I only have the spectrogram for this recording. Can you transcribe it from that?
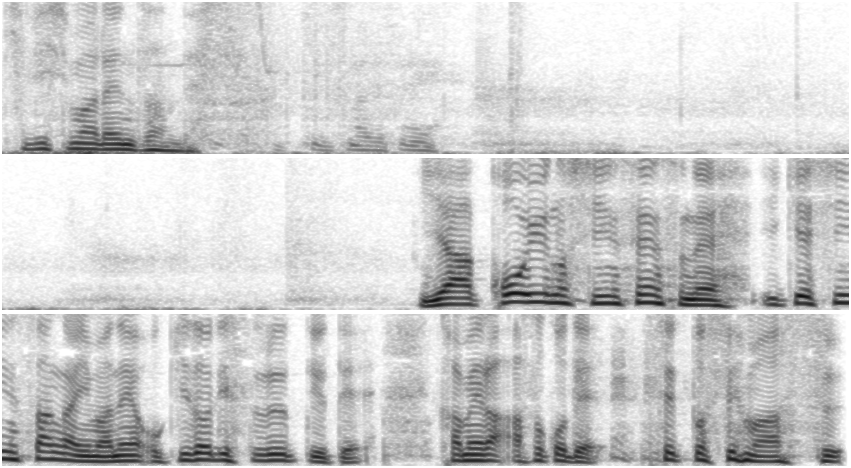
霧島連山です。霧島ですね。いやー、こういうの新鮮っすね。池新さんが今ね、置き取りするって言って、カメラあそこでセットしてます。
